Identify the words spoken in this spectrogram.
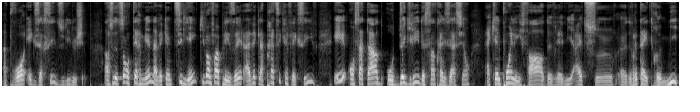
à pouvoir exercer du leadership? Ensuite de ça, on termine avec un petit lien qui va me faire plaisir avec la pratique réflexive et on s'attarde au degré de centralisation, à quel point les phares devraient, euh, devraient être mis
